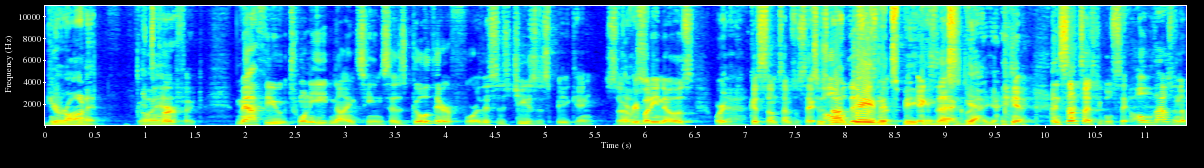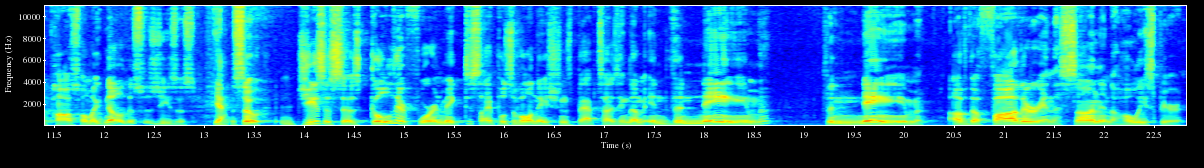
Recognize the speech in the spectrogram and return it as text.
you're on it. Go it's ahead. perfect. Matthew 28, 19 says, Go therefore, this is Jesus speaking. So Yes. everybody knows, where Yeah. because sometimes we'll say, So it's oh, not this is David a-" speaking, this is- Exactly. yeah, yeah. And sometimes people say, oh, that was an apostle. I'm like, no, this was Jesus. Yeah. So Jesus says, Go therefore and make disciples of all nations, baptizing them in the name, the name of the Father and the Son and the Holy Spirit.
